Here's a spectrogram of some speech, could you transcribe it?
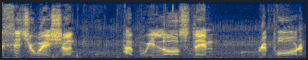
The situation? Have we lost him? Report.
